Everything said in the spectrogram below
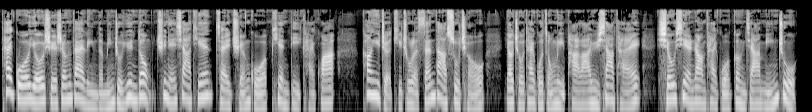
泰国由学生带领的民主运动，去年夏天在全国遍地开花。抗议者提出了三大诉求，要求泰国总理帕拉育下台、修宪让泰国更加民主，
